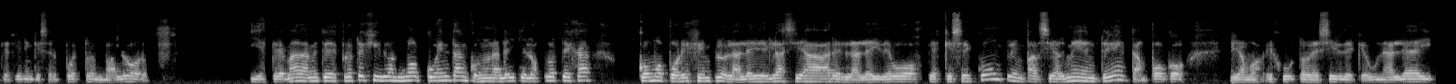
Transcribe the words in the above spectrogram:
que tienen que ser puestos en valor y extremadamente desprotegidos, no cuentan con una ley que los proteja, como por ejemplo la ley de glaciares, la ley de bosques, que se cumplen parcialmente, tampoco, digamos, es justo decir de que una ley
